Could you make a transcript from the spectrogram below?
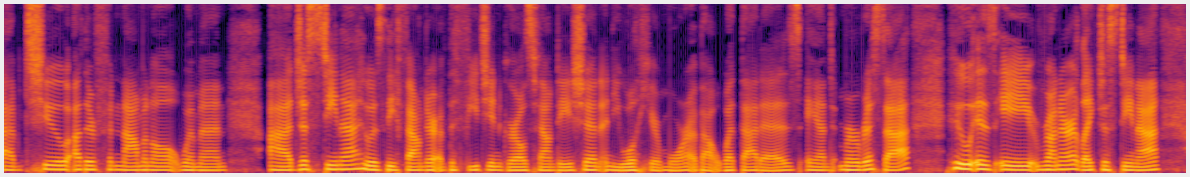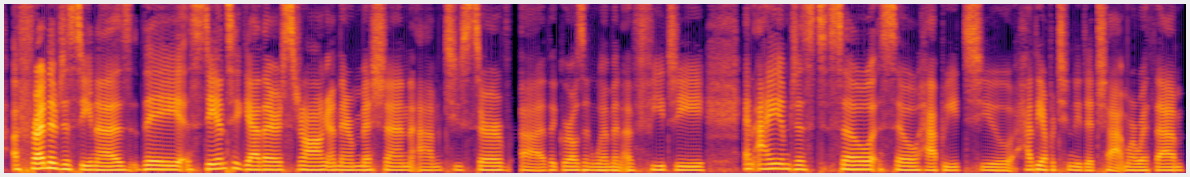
um, two other phenomenal women uh, Justina, who is the founder of the Fijian Girls Foundation, and you will hear more about what that is, and Marissa, who is a runner like Justina, a friend of Justina's. They stand together strong in their mission um, to serve uh, the girls and women of Fiji. And I am just so, so happy to have the opportunity to chat more with them.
